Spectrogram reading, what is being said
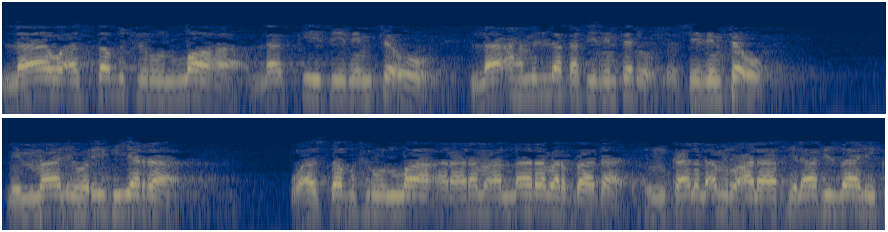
لا وأستغفر الله لك في فئو لا أحمل لك في فئو من مال هريك يرى. وأستغفر الله أرارم الله رب بادا إن كان الأمر على خلاف ذلك.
